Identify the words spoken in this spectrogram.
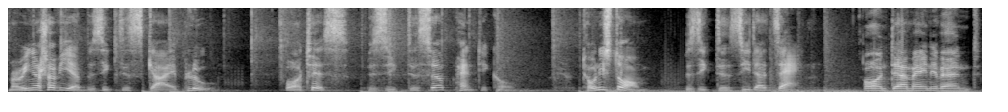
Marina Xavier besiegte Sky Blue. Ortiz besiegte Serpentico. Tony Storm besiegte Sida Zhang. Und der Main Event:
